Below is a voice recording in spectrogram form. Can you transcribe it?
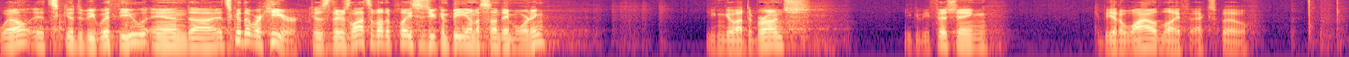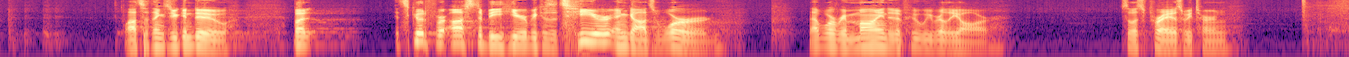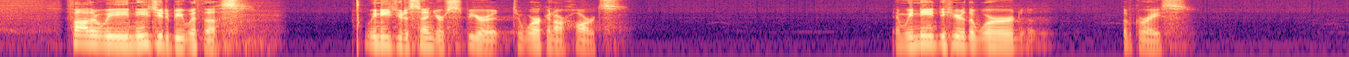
Well, it's good to be with you, and uh, it's good that we're here because there's lots of other places you can be on a Sunday morning. You can go out to brunch, you could be fishing, you could be at a wildlife expo. Lots of things you can do. But it's good for us to be here because it's here in God's Word that we're reminded of who we really are. So let's pray as we turn. Father, we need you to be with us. We need you to send your Spirit to work in our hearts. And we need to hear the word of grace,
